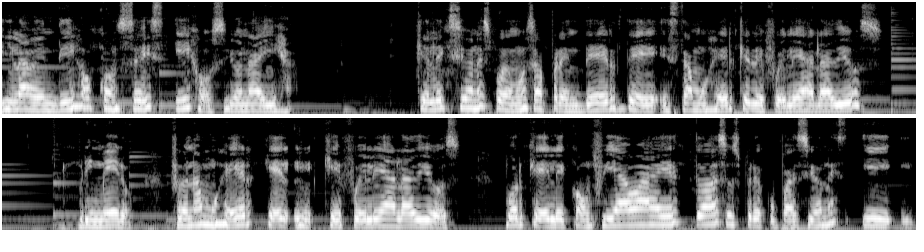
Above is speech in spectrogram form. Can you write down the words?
y la bendijo con seis hijos y una hija. ¿Qué lecciones podemos aprender de esta mujer que le fue leal a Dios? Primero, fue una mujer que, que fue leal a Dios porque le confiaba a Él todas sus preocupaciones y,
